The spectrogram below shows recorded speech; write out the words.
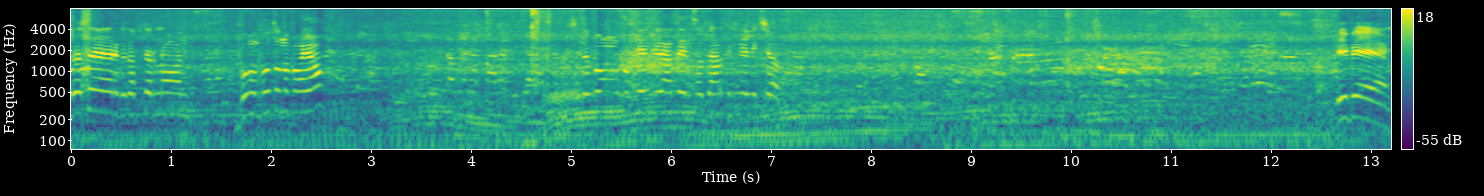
Hello sir, good afternoon. Bumubuto na pa kayo? Sino pong presidente natin sa darating na eleksyon? BBM.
